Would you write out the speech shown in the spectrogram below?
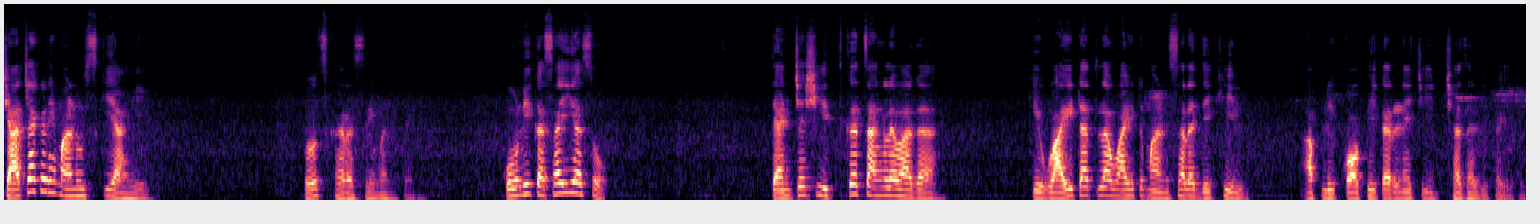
ज्याच्याकडे माणुसकी आहे तोच खरं श्रीमंत आहे. कोणी कसाही असो त्यांच्याशी इतकं चांगलं वागा की वाईटातला वाईट माणसाला देखील आपली कॉफी करण्याची इच्छा झाली पाहिजे.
